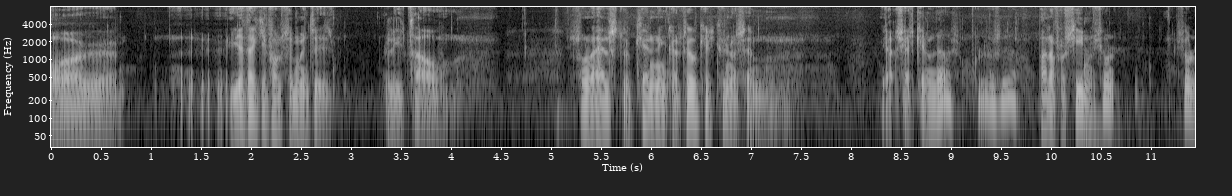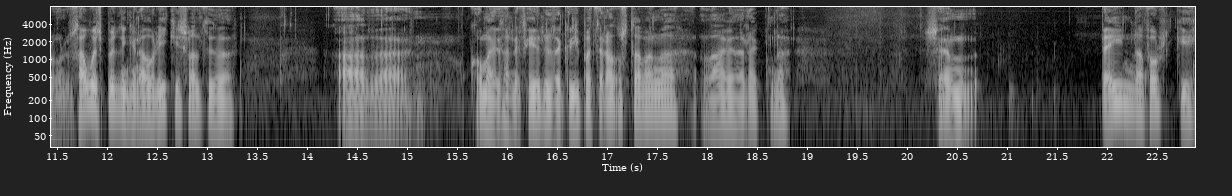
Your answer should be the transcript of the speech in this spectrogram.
Og uh, ég þekki fólk sem myndir líta á svona helstu kenningar þjóðkirkjuna sem já, sérkennilegar, bara frá sínu sjónum. Þá er spurningin á ríkisvaldið að, að koma því þannig fyrir að grípa til ráðstafana, lagið að regna sem beina fólki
